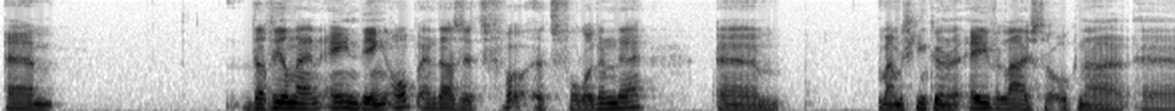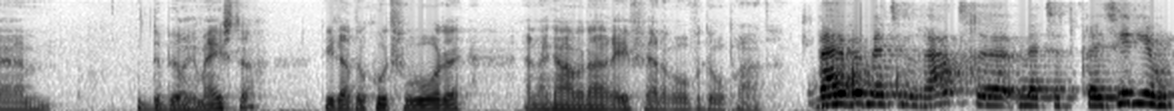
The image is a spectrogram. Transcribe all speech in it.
Ehm daar viel mij één ding op en dat is het, het volgende. Maar misschien kunnen we even luisteren ook naar de burgemeester, die dat ook goed verwoordde. En dan gaan we daar even verder over doorpraten. Wij hebben met uw raad, met het presidium,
